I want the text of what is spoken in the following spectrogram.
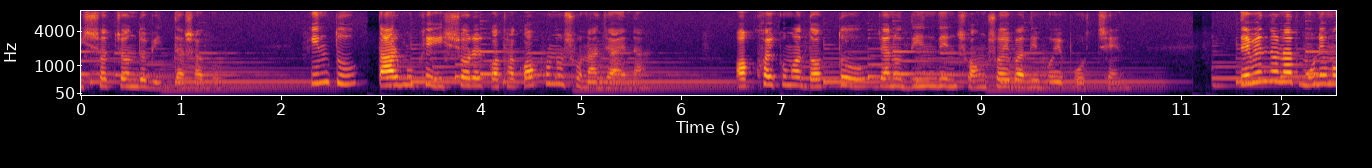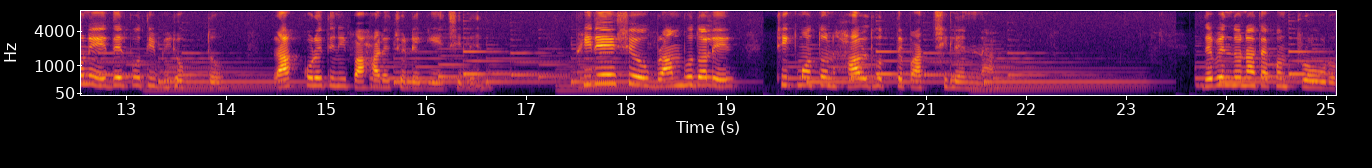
ঈশ্বরচন্দ্র বিদ্যাসাগর। কিন্তু তার মুখে ঈশ্বরের কথা কখনো শোনা যায় না। অক্ষয় কুমার দত্ত যেন দিন দিন সংশয়বাদী হয়ে পড়ছেন। দেবেন্দ্রনাথ মনে মনে এদের প্রতি বিরক্ত। রাগ করে তিনি পাহাড়ে চলে গিয়েছিলেন। ফিরে এসেও ব্রাহ্মদলের ঠিক মতন হাল ধরতে পারছিলেন না। দেবেন্দ্রনাথ এখন প্রৌঢ়।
